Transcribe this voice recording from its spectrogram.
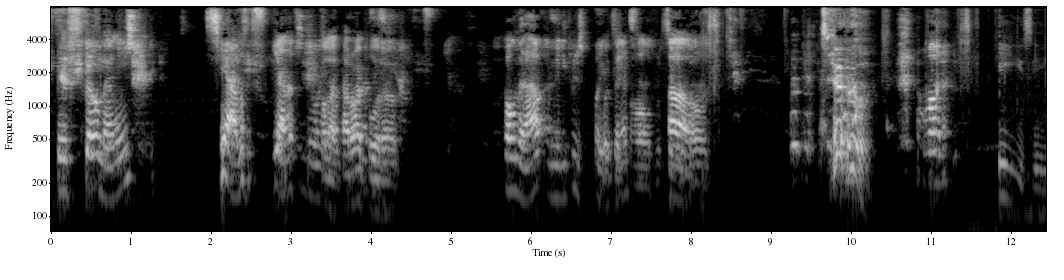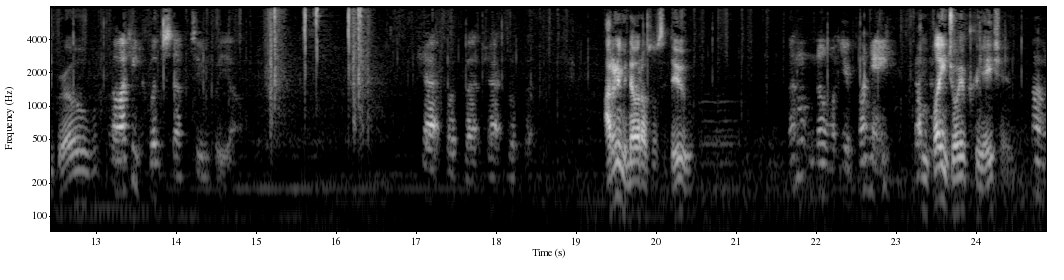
There's so many. Yeah, let's yeah, let's do it. Hold on, how do I pull it up? Pull it out. I mean, you can just put your What's it pants called? What's it Oh. called? Dude! What? Easy, bro. Oh, I can clip stuff too, but yeah. Chat, clip that. Chat, clip that. I don't even know what I'm supposed to do. I don't know what you're playing. I'm playing Joy of Creation. Oh,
